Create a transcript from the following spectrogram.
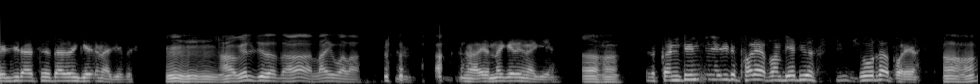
વેલજીરા દાદા ઘેર ના ગયા પછી. હા વેલજી દાદા હા લાઈ વાળા હા એમના ઘેરે ના ગયા. હા હા. એટલે કન્ટિન્યુ એ રીતે ફર્યા પણ બે દિવસ જોરદાર ફર્યા. હા હા.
